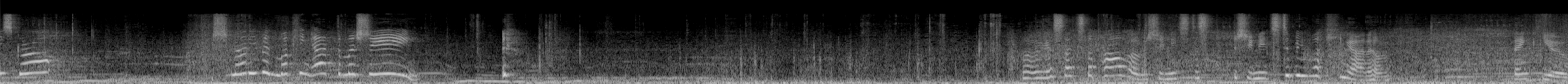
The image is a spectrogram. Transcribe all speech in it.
Jeez, girl. She's not even looking at the machine. Well, I guess that's the problem. She needs to she needs to be looking at him. Thank you.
